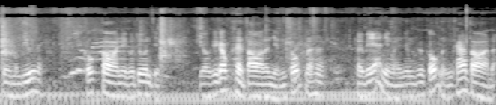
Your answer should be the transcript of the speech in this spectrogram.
Xương bên dưới đây. Cốt to nha cô chú anh chị. Do cái gốc hơi to là nhìn cốt nó hơi bé, nhưng mà trong cái cốt nó cũng khá to rồi đó.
